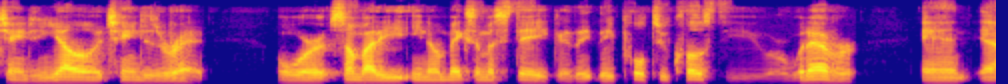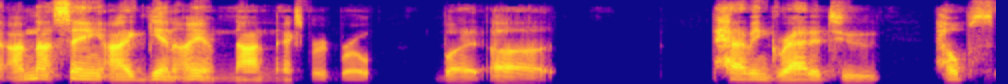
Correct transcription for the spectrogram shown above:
changing yellow, it changes red, or somebody you know makes a mistake, or they, they pull too close to you, or whatever. And I'm not saying I again I am not an expert, bro, but uh, having gratitude helps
